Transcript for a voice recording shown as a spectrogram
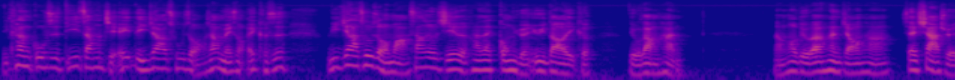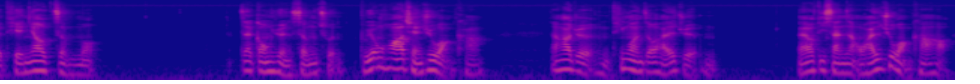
你看故事第一章节，哎，离家出走好像没什么，哎，可是离家出走，马上就接着他在公园遇到一个流浪汉，然后流浪汉教他在下雪天要怎么在公园生存，不用花钱去网咖。但他觉得，嗯，听完之后还是觉得，嗯，来到第三章，我还是去网咖好。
